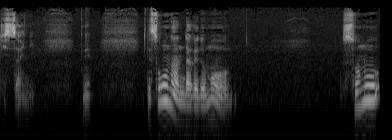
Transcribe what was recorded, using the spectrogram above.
実際に。ね、でそうなんだけどもその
